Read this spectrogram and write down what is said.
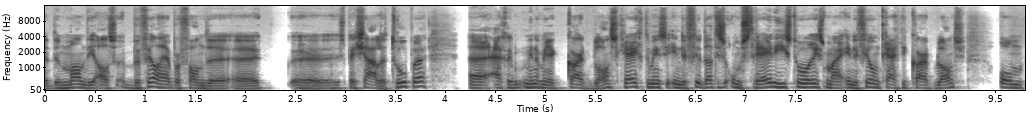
eh, de man die als bevelhebber van de eh, speciale troepen eh, eigenlijk min of meer carte blanche kreeg. Tenminste, in de, dat is omstreden historisch, maar in de film krijgt hij carte blanche om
